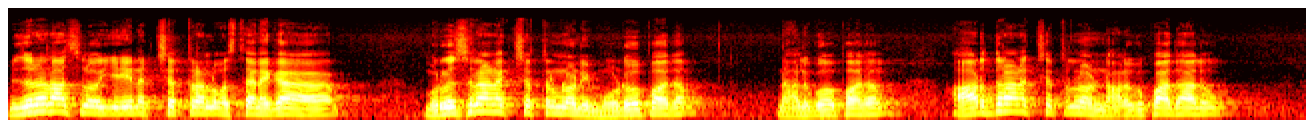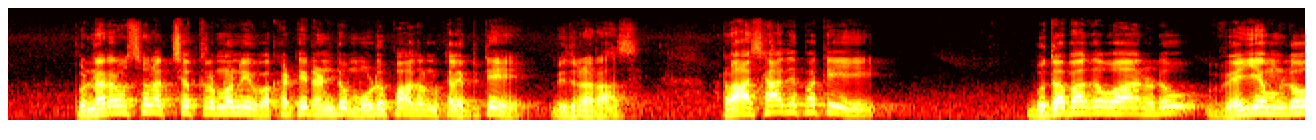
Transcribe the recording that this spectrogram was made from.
మిథున రాశిలో ఏ నక్షత్రాలు వస్తాయనగా మృగశిర నక్షత్రంలోని మూడో పాదం నాలుగో పాదం ఆర్ద్ర నక్షత్రంలోని నాలుగు పాదాలు పునర్వసు నక్షత్రంలోని ఒకటి రెండు మూడు పాదం కలిపితే మిథున రాశి. రాశాధిపతి బుధ భగవానుడు వ్యయంలో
